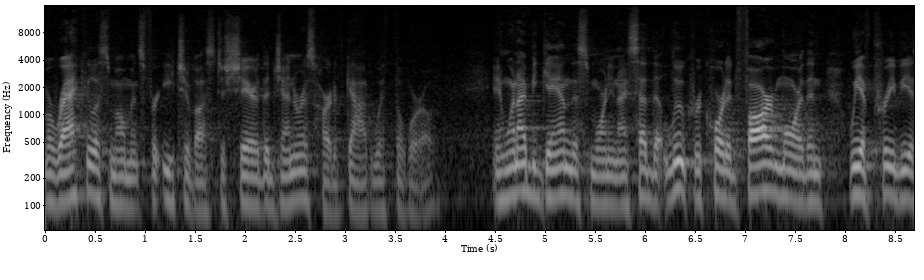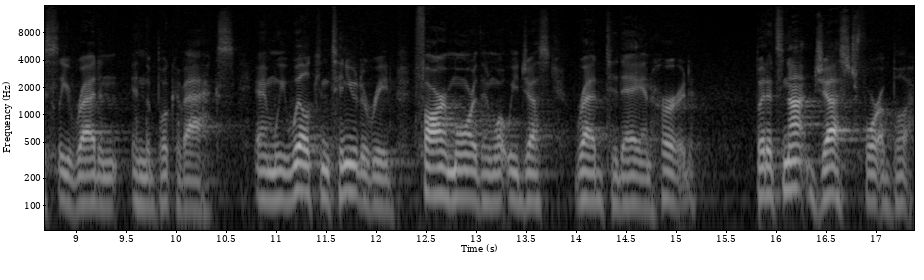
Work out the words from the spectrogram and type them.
miraculous moments for each of us to share the generous heart of God with the world. And when I began this morning, I said that Luke recorded far more than we have previously read in, in the book of Acts. And we will continue to read far more than what we just read today and heard. But it's not just for a book,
